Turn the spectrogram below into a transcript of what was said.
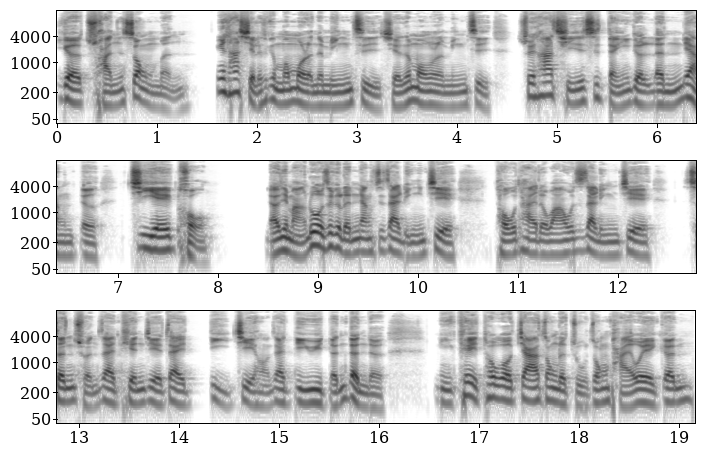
一个传送门。因为他写的这个某某人的名字，写的某某人的名字，所以它其实是等一个能量的接口，了解吗？如果这个能量是在灵界投胎的话，或是在灵界生存，在天界、在地界哈，在地狱等等的，你可以透过家中的祖宗牌位跟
